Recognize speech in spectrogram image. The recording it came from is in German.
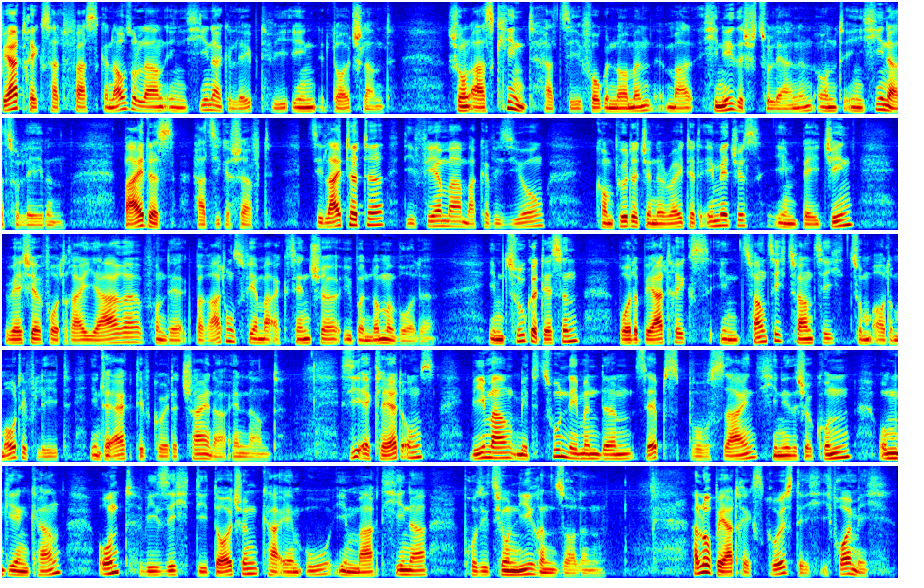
Beatrix hat fast genauso lang in China gelebt wie in Deutschland. Schon als Kind hat sie vorgenommen, mal Chinesisch zu lernen und in China zu leben. Beides hat sie geschafft. Sie leitete die Firma Macrovision Computer Generated Images in Beijing welche vor drei Jahren von der Beratungsfirma Accenture übernommen wurde. Im Zuge dessen wurde Beatrix in 2020 zum Automotive Lead Interactive Greater China ernannt. Sie erklärt uns, wie man mit zunehmendem Selbstbewusstsein chinesischer Kunden umgehen kann und wie sich die deutschen KMU im Markt China positionieren sollen. Hallo Beatrix, grüß dich, ich freue mich.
